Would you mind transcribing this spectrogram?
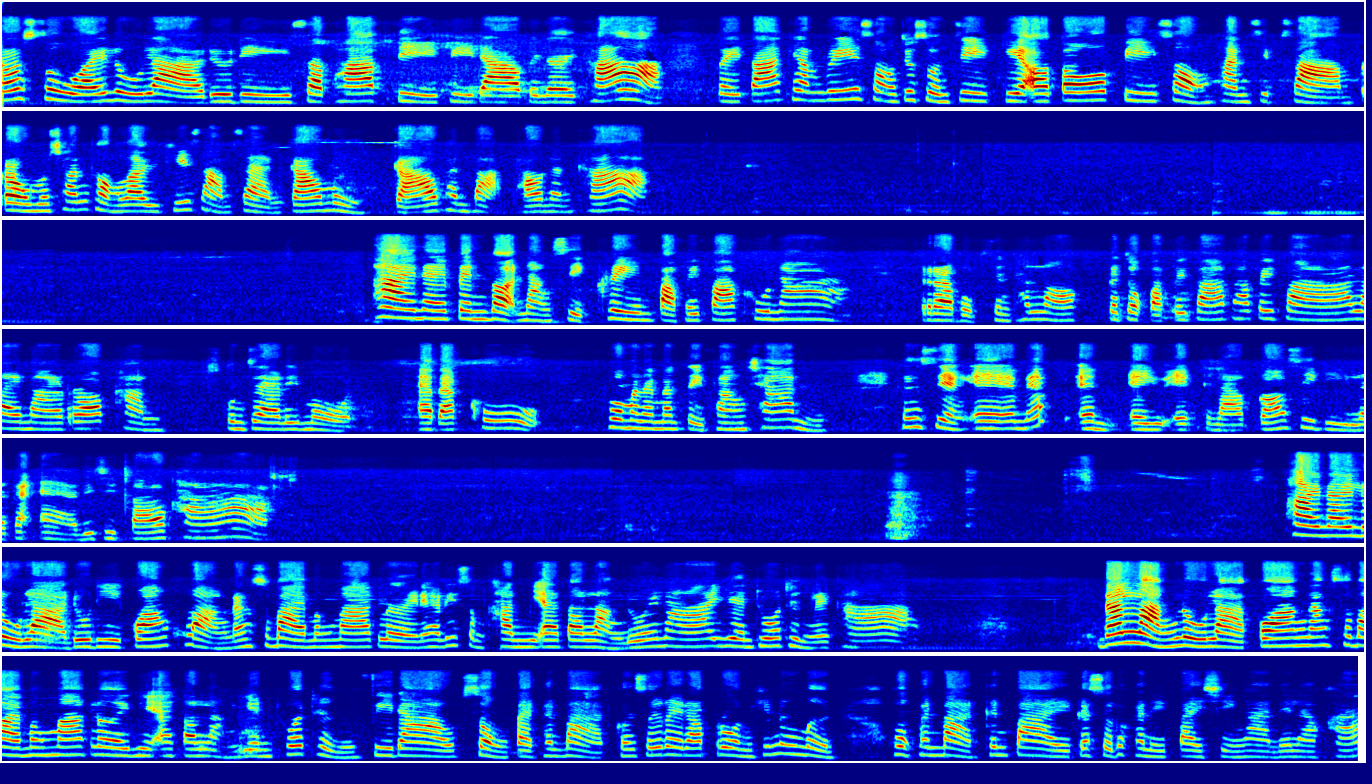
รถสวยหรูหราดูดี สภาพดีฟรีดาวไปเลยค่ะ Toyota Camry 2.0G เกียร์ออโต้ปี 2013 โปรโมชั่นของเราอยู่ที่ 399,000 บาทเท่านั้นค่ะภายในเป็นเบาะหนังสีครีมปรับไฟฟ้าคู่หน้า ระบบเซ็นทรัลล็อก กระจกปรับไฟฟ้าพับไฟฟ้า ลายไม้รอบคัน กุญแจรีโมท แอร์แบ็กคู่ พวงมาลัยมัลติฟังก์ชันเครื่องเสียง AM FM AUX แล้วก็ CD และก็แอร์ดิจิตอลค่ะภายในหรูหราดูดีกว้างขวางนั่งสบายมาก ๆ เลยนะคะที่สำคัญมีแอร์ตอนหลังด้วยนะ เย็นทั่วถึงเลยค่ะ ด้านหลังหรูหรากว้างนั่งสบายมาก ๆ เลย มีแอร์ตอนหลังเย็นทั่วถึงฟรีดาวส่ง 8,000 บาท คนซื้อรายรับรวมที่ 16,000 บาทขึ้นไป กระสุนคันนี้ไปใช้งานได้แล้วค่ะ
